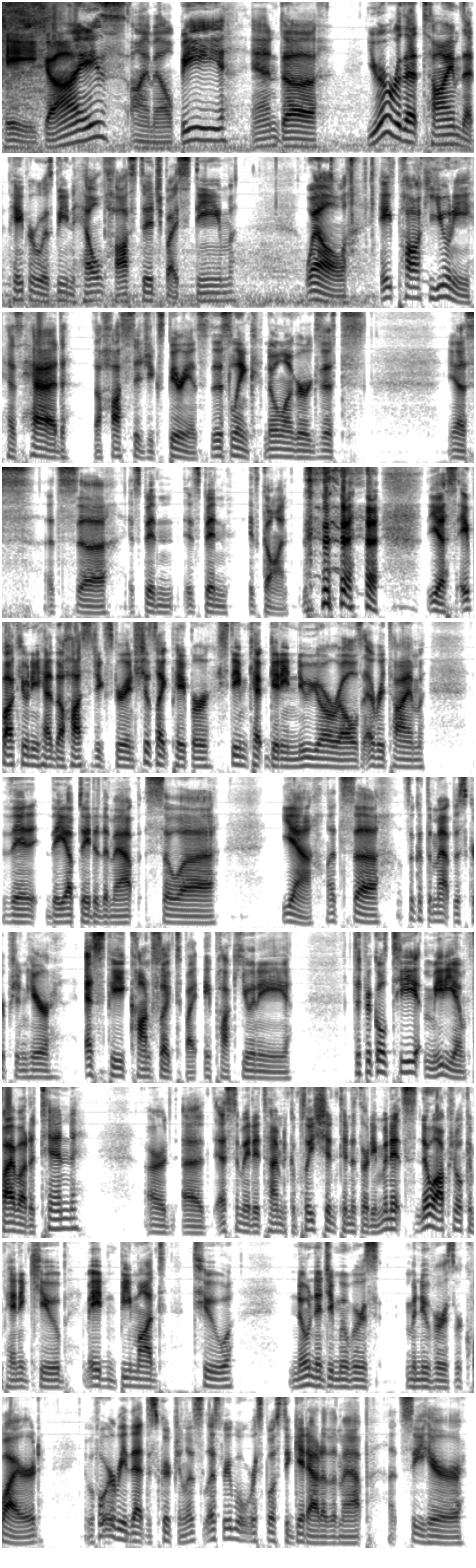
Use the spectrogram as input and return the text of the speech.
Hey guys, I'm LB, and uh... You remember that time that Paper was being held hostage by Steam? Well, APOC Uni has had the hostage experience. This link no longer exists. Yes, it's, uh, it's been- it's been- it's gone. yes, APOC Uni had the hostage experience just like Paper, Steam kept getting new URLs every time they- they updated the map, so, uh... Yeah, let's, uh, let's look at the map description here. SP Conflict by APOC Uni. Difficulty, medium, 5 out of 10. Our, uh, estimated time to completion, 10 to 30 minutes. No optional companion cube. Made in BEEmod 2. No ninja movers, maneuvers required. And before we read that description, let's- let's read what we're supposed to get out of the map. Let's see here.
